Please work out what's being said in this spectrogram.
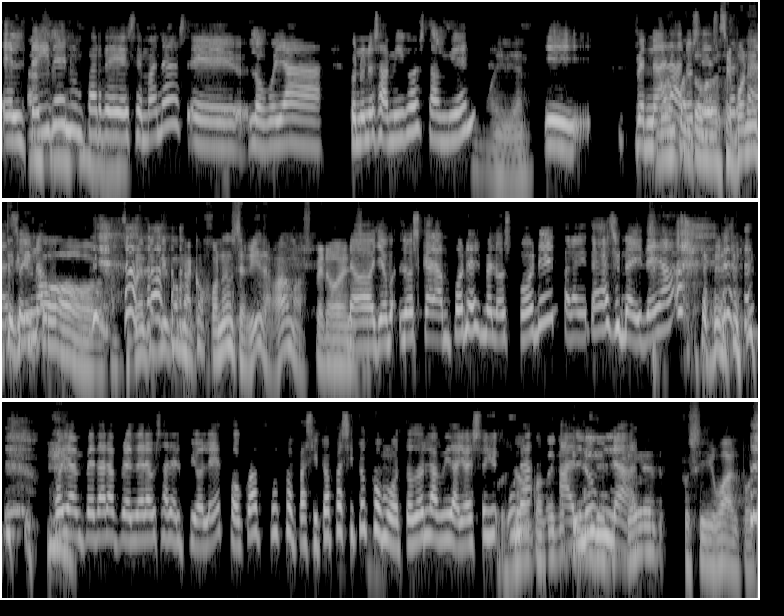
El Teide ah, en un par de semanas eh, lo voy a con unos amigos también. Muy bien. Y pues nada, no, soy se pone técnico, se pone técnico me acojono enseguida, vamos. Pero No, yo los carampones me los ponen para que te hagas una idea. voy a empezar a aprender a usar el piolet poco a poco, pasito a pasito, como todo en la vida. Yo soy pues una alumna. pues sí, igual, pues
